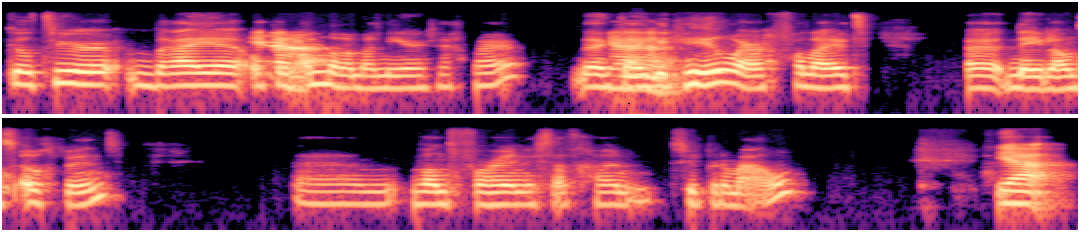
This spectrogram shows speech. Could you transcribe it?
cultuur breien op een andere manier, zeg maar. Dan kijk ik heel erg vanuit uh, Nederlands oogpunt. Ehm, want voor hen is dat gewoon super normaal. Ja,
